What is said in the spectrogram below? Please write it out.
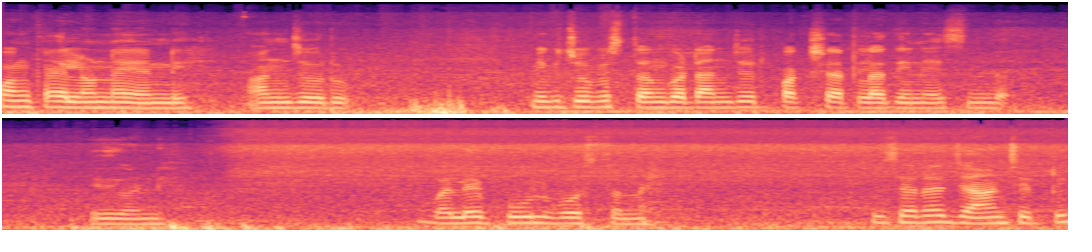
వంకాయలు ఉన్నాయండి అంజూరు. మీకు చూపిస్తాం ఇంకోటి అంజూరు పక్షి అట్లా తినేసిందో. ఇదిగోండి భలే పూలు పోస్తున్నాయి. చూసారా జాన్ చెట్టు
